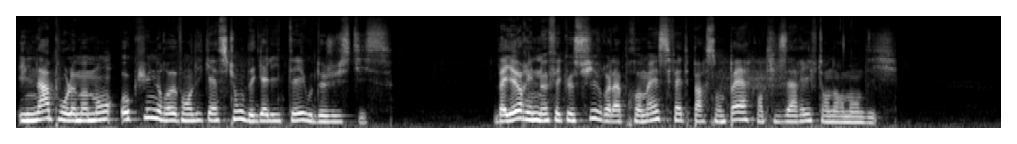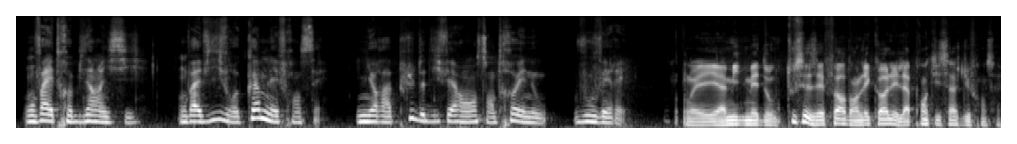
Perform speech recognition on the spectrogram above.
Il n'a pour le moment aucune revendication d'égalité ou de justice. D'ailleurs, il ne fait que suivre la promesse faite par son père quand ils arrivent en Normandie. On va être bien ici. On va vivre comme les Français. Il n'y aura plus de différence entre eux et nous. Vous verrez. Oui, et Hamid met donc tous ses efforts dans l'école et l'apprentissage du français.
